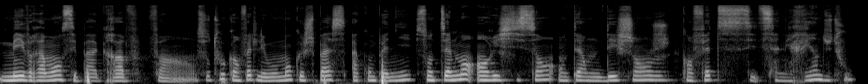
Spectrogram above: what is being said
Mais vraiment, c'est pas grave. Enfin, surtout qu'en fait, les moments que je passe accompagnés sont tellement enrichissants en termes d'échange qu'en fait, ça n'est rien du tout.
